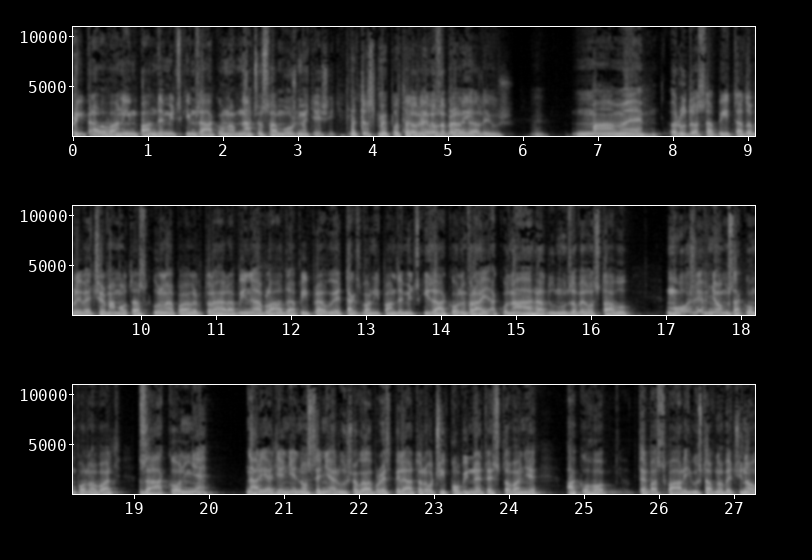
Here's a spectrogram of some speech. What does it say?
pripravovaným pandemickým zákonom, na čo sa môžeme tešiť? No to sme sme rozobrali. už. Máme, Rudo sa pýta, dobrý večer, mám otázku na pána doktora Harabina. Vláda pripravuje tzv. pandemický zákon vraj ako náhradu núdzového stavu. Môže v ňom zakomponovať zákonne nariadenie nosenia rúšok alebo respirátorov či povinné testovanie. Ako ho treba schváliť ústavnou väčšinou?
